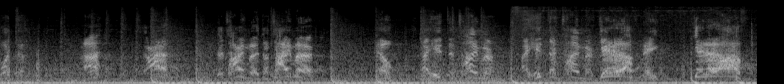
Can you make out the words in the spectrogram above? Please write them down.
What the? Ah! Ah! The timer! The timer! Help! I hit the timer! I hit the timer! Get it off me! Get it off!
